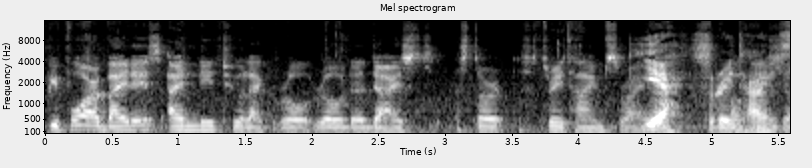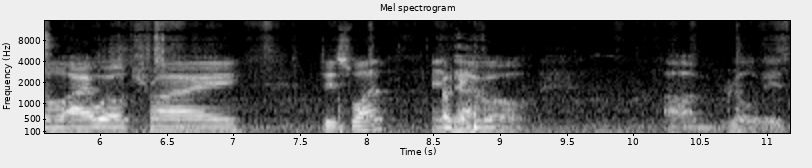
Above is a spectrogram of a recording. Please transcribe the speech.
before I buy this, I need to like roll roll the dice start three times right. yeah three Okay, times. So I will try this one, and Okay. I will um, roll it.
